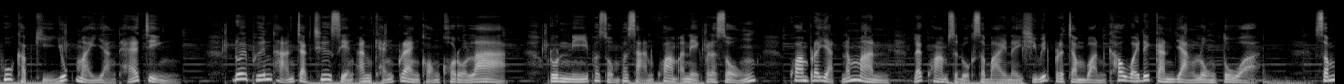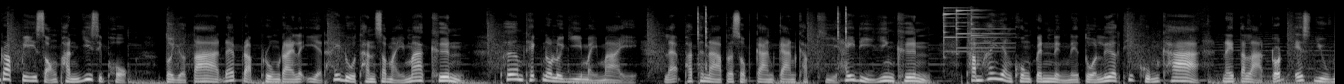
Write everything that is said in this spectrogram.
ผู้ขับขี่ยุคใหม่อย่างแท้จริง ด้วยพื้นฐานจากชื่อเสียงอันแข็งแกร่งของ Corolla รุ่นนี้ผสมผสานความอเนกประสงค์ ความประหยัดน้ำมัน และความสะดวกสบายในชีวิตประจำวันเข้าไว้ด้วยกันอย่างลงตัวสำหรับปี 2026 โตโยต้าได้ปรับปรุงรายละเอียดให้ดูทันสมัยมากขึ้น เพิ่มเทคโนโลยีใหม่ๆ และพัฒนาประสบการณ์การขับขี่ให้ดียิ่งขึ้นทำให้ยังคงเป็นหนึ่งในตัวเลือกที่คุ้มค่าในตลาดรถ SUV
